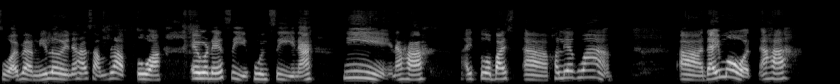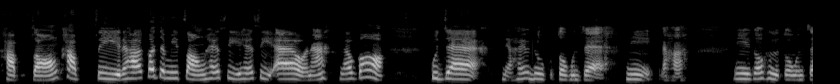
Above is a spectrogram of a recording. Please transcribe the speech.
สวยๆ แบบนี้เลยนะคะสำหรับตัว e v e r e s t 4คูณ4นะ นี่นะคะ ไอตัวไบอ่าเขาเรียกว่าอ่าไดโหมดนะคะ ขับ 2 ขับ 4 นะคะ ก็จะมี 2 H4 H4L นะ แล้วก็กุญแจ เนี่ยให้ดูตัวกุญแจ นี่นะคะ นี่ก็คือตัวกุญแจ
